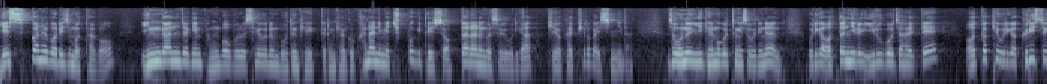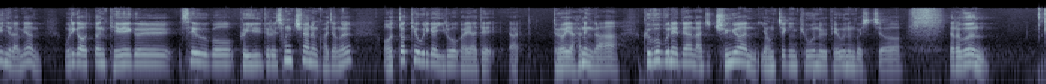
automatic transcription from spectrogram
옛 습관을 버리지 못하고 인간적인 방법으로 세우는 모든 계획들은 결국 하나님의 축복이 될 수 없다라는 것을 우리가 기억할 필요가 있습니다. 그래서 오늘 이 대목을 통해서 우리는 우리가 어떤 일을 이루고자 할 때 어떻게 우리가 그리스도인이라면 우리가 어떤 계획을 세우고 그 일들을 성취하는 과정을 어떻게 우리가 이루어 가야 돼, 아, 되어야 하는가 그 부분에 대한 아주 중요한 영적인 교훈을 배우는 것이죠. 여러분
